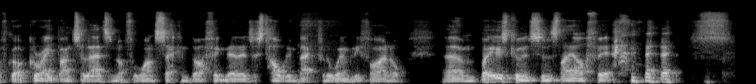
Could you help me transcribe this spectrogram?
I've got a great bunch of lads, and not for one second, but I think they're just holding back for the Wembley final. Um, but it is coincidence they are fit.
